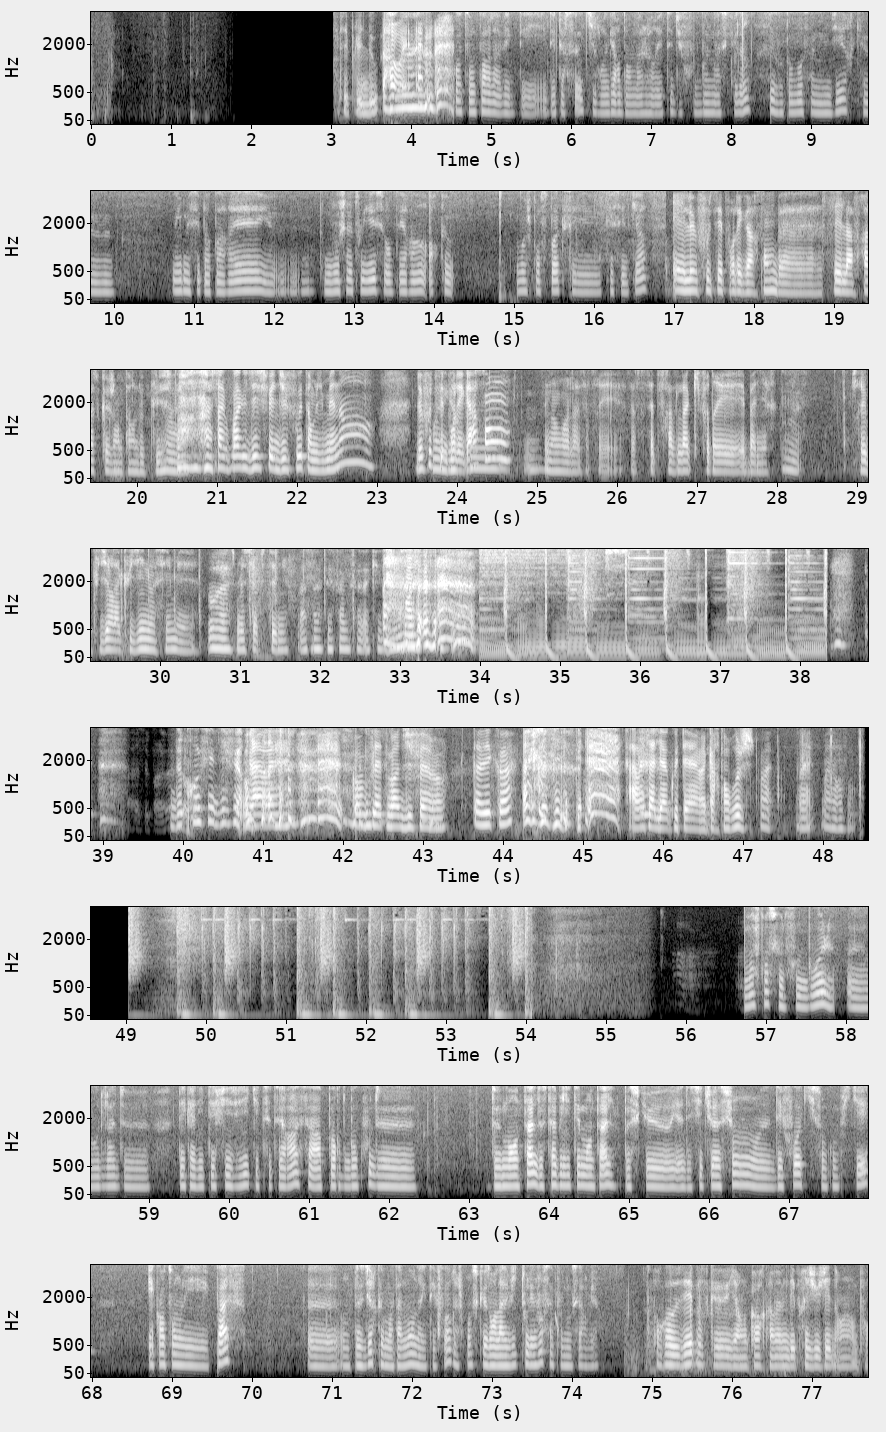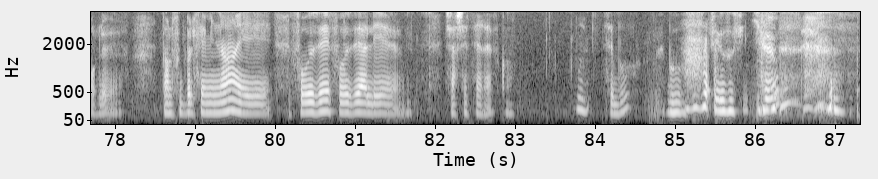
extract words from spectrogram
C'est plus doux. Ah ouais. Quand on parle avec des, des personnes qui regardent en majorité du football masculin, ils ont tendance à nous dire que oui, mais c'est pas pareil, euh, vous vous chatouillez sur le terrain, alors que moi je pense pas que c'est que c'est le cas. Et le foot, c'est pour les garçons, ben, c'est la phrase que j'entends le plus. je pense. À chaque fois que je dis je fais du foot, on me dit mais non, le foot c'est pour les garçons. garçons. Donc voilà, ça serait, ça serait cette phrase-là qu'il faudrait bannir. J'aurais pu dire la cuisine aussi, mais Ouais. je me suis abstenue. La place des femmes, c'est la cuisine. de profils différents. Ah ouais, complètement différent. T'as vu quoi? Ah ouais, ça lui a coûté un carton rouge. Ouais, Ouais. malheureusement. Moi, je pense que le football, euh, au-delà de, des qualités physiques, etc., ça apporte beaucoup de, mental, de stabilité mentale, parce qu'il y a des situations, euh, des fois, qui sont compliquées, et quand on les passe, euh, on peut se dire que mentalement, on a été fort, et je pense que dans la vie de tous les jours, ça peut nous servir. Pourquoi oser Parce qu'il y a encore quand même des préjugés dans, le, football féminin et il faut oser, il faut oser aller euh, chercher ses rêves. quoi. C'est beau. Beau, philosophique.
